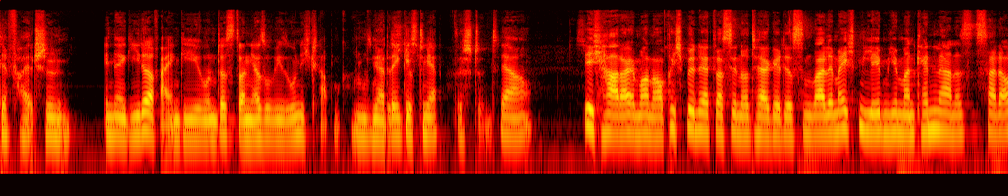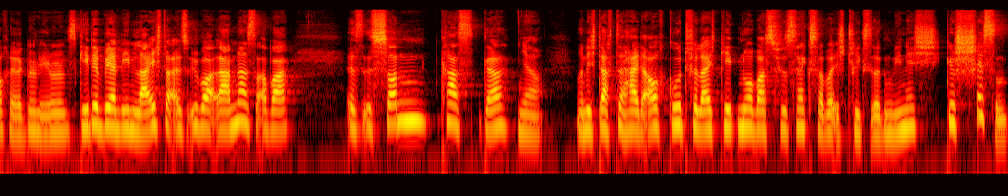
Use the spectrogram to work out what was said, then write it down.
der falschen Energie da reingehe und das dann ja sowieso nicht klappen kann. Ja, denke ich mir. Das stimmt. Ja. Ich hader immer noch. Ich bin etwas hin und her gerissen, weil im echten Leben jemand kennenlernen, das ist halt auch irgendwie. Es geht in Berlin leichter als überall anders, aber es ist schon krass, gell? Ja. Und ich dachte halt auch, gut, vielleicht geht nur was für Sex, aber ich krieg's irgendwie nicht geschissen.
